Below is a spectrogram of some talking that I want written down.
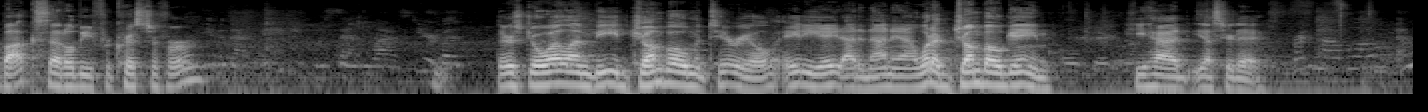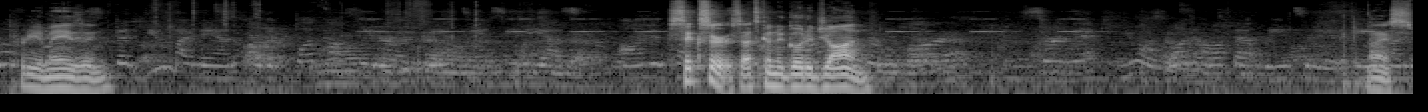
Bucks, that'll be for Christopher. There's Joel Embiid, jumbo material, 88 out of 99. What a jumbo game he had yesterday. Pretty amazing. Sixers, that's going to go to John. Nice.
